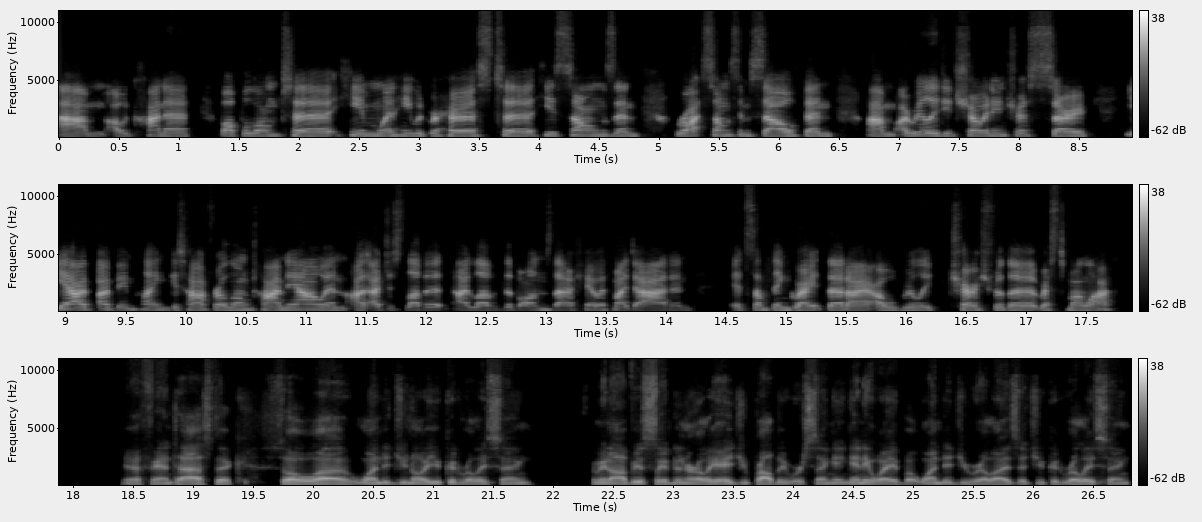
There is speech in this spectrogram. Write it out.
um, I would kind of bop along to him when he would rehearse to his songs and write songs himself. And um, I really did show an interest. So, yeah, I've, I've been playing guitar for a long time now and I, I, just love it. I love the bonds that I share with my dad. And it's something great that I, I will really cherish for the rest of my life. Yeah, fantastic. So, uh, when did you know you could really sing? I mean, obviously at an early age, you probably were singing anyway, but when did you realize that you could really sing?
